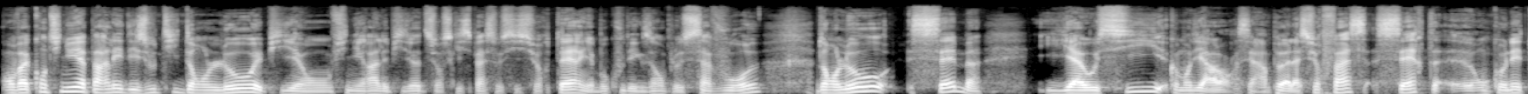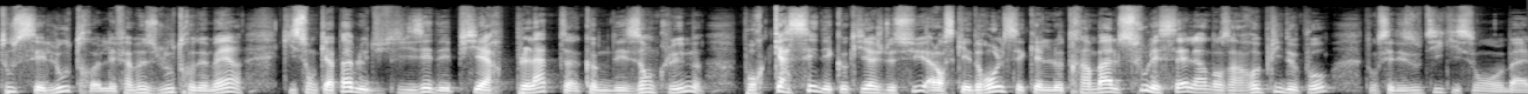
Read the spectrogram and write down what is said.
On va continuer à parler des outils dans l'eau et puis on finira l'épisode sur ce qui se passe aussi sur Terre. Il y a beaucoup d'exemples savoureux. Dans l'eau, Seb, il y a aussi, comment dire, alors c'est un peu à la surface, certes, euh, on connaît tous ces loutres, les fameuses loutres de mer, qui sont capables d'utiliser des pierres plates comme des enclumes pour casser des coquillages dessus. Alors ce qui est drôle, c'est qu'elles le trimballent sous les selles, hein, dans un repli de peau. Donc c'est des outils qui sont bah,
